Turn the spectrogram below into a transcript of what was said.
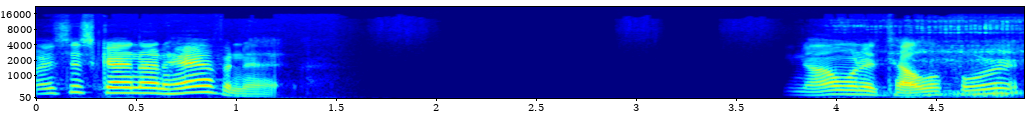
Why is this guy not having it? You not want to teleport?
